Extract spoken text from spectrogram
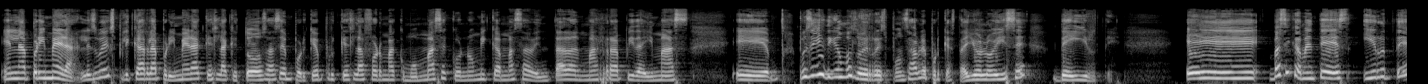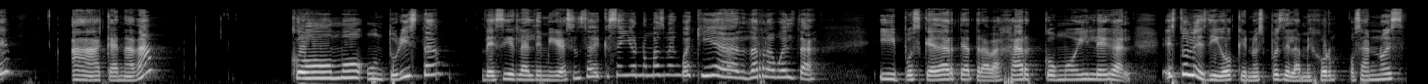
en la primera, les voy a explicar la primera, que es la que todos hacen. ¿Por qué? Porque es la forma como más económica, más aventada, más rápida y más, eh, pues sí, digamos lo irresponsable, porque hasta yo lo hice, de irte. Eh, básicamente es irte a Canadá como un turista, decirle al de migración, ¿sabe qué señor? Nomás vengo aquí a dar la vuelta y pues quedarte a trabajar como ilegal. Esto les digo que no es pues de la mejor, o sea, no es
